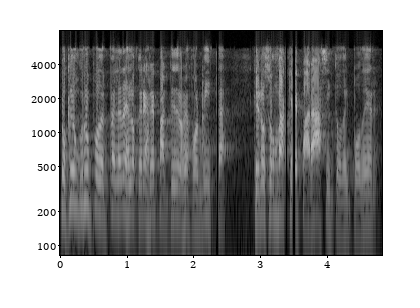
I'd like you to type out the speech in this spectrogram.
Porque un grupo del PLD lo quería repartir de los reformistas que no son más que parásitos del poder.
